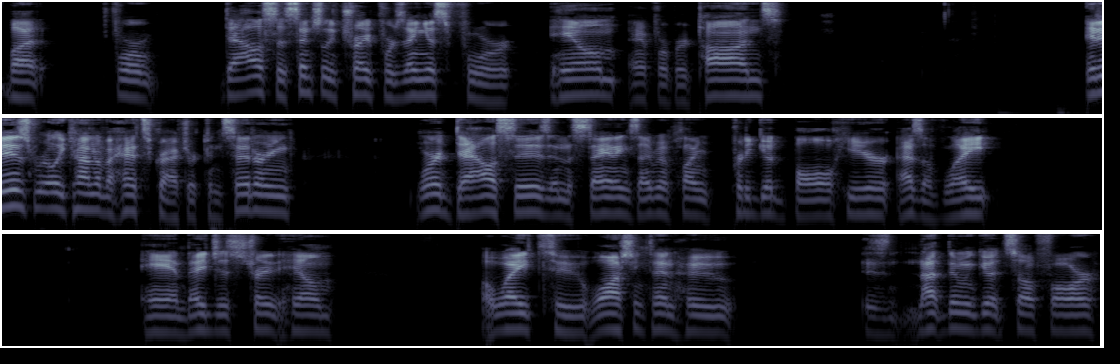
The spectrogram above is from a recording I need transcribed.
but for Dallas essentially trade Porzingis for him and for Bertans, it is really kind of a head scratcher considering where Dallas is in the standings. They've been playing pretty good ball here as of late. And they just traded him away to Washington, who is not doing good so far.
